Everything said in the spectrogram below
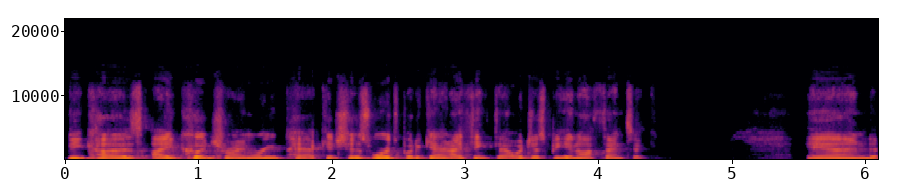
because I could try and repackage his words, but again, I think that would just be inauthentic. And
